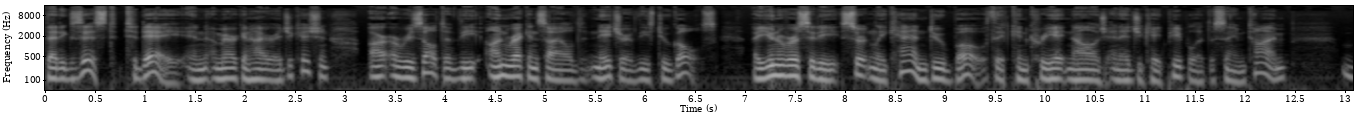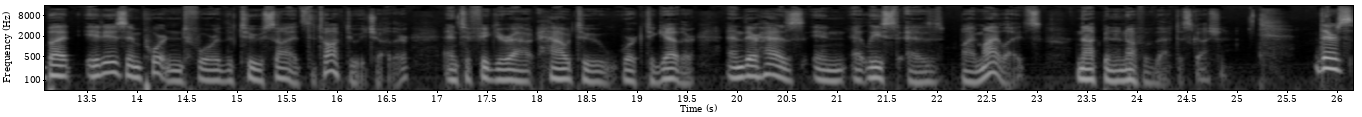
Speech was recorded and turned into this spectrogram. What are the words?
that exist today in American higher education are a result of the unreconciled nature of these two goals. A university certainly can do both. It can create knowledge and educate people at the same time, but it is important for the two sides to talk to each other and to figure out how to work together. And there has, in at least as by my lights, not been enough of that discussion. There's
